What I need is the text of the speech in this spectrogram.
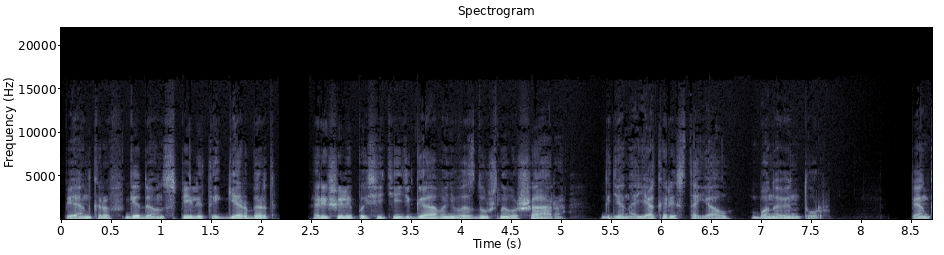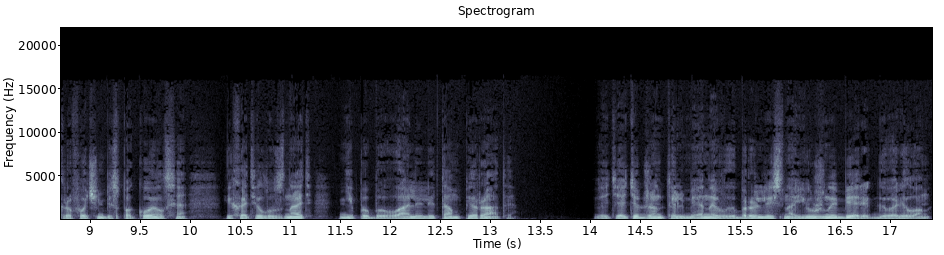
Пенкроф, Гедеон Спилет и Герберт решили посетить гавань воздушного шара, где на якоре стоял Бонавентур. Пенкроф очень беспокоился и хотел узнать, не побывали ли там пираты. «Ведь эти джентльмены выбрались на южный берег», — говорил он,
